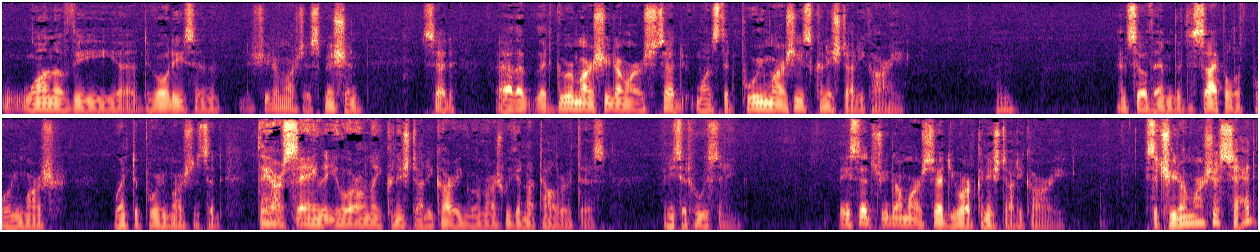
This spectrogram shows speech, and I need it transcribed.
one of the uh, devotees in the Sridhar mission said uh, that, that, Guru Maharaj Sridhar Maharaj said once that Puri Maharaj is Kanishtadikari. Hmm. And so then the disciple of Puri Maharaj went to Puri Maharaj and said, They are saying that you are only Kanishtadikari Guru Maharaj, we cannot tolerate this. And he said, Who is saying? They said, Sridhar Maharaj said you are Kanishtadikari. He said, Sridhar Maharaj said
